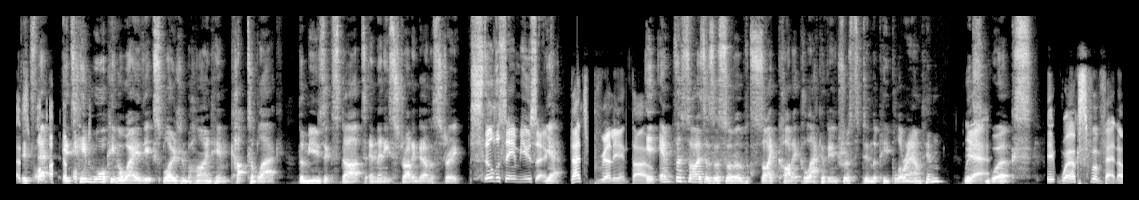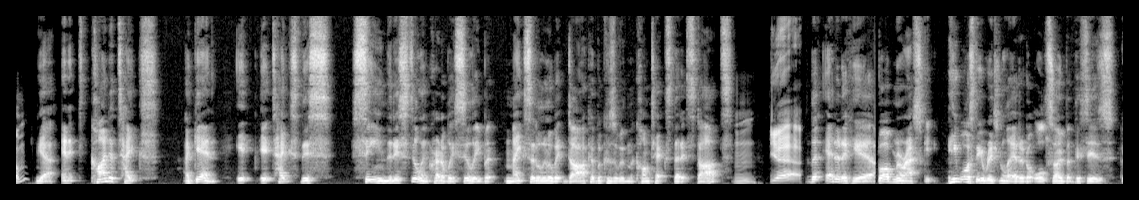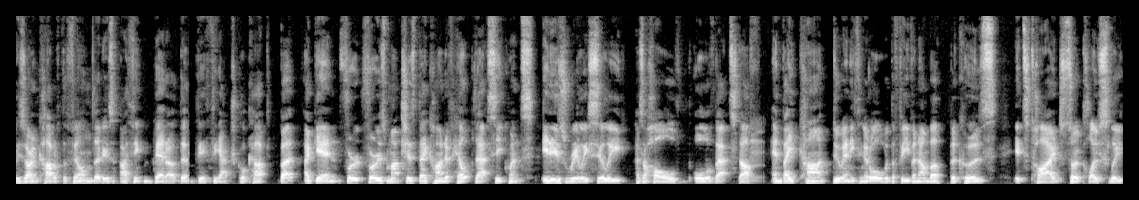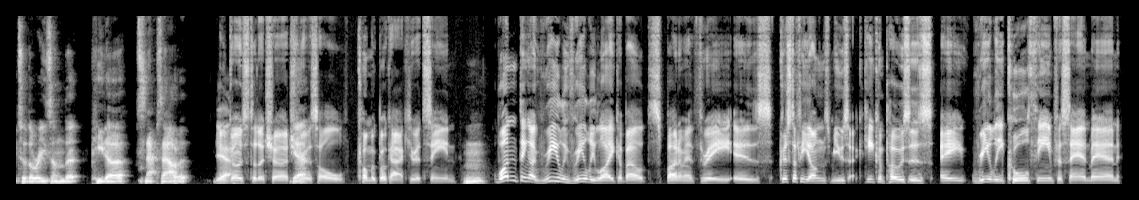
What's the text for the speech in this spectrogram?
it's that it's him walking away, the explosion behind him, cut to black, the music starts, and then he's strutting down the street. Still the same music. Yeah. That's brilliant, though. It emphasizes a sort of psychotic lack of interest in the people around him, which Yeah. works. it works for Venom. Yeah, and it kind of takes again, it it takes this scene that is still incredibly silly, but makes it a little bit darker because of in the context that it starts. Mm. Yeah. The editor here, Bob Murawski, he was the original editor also, but this is his own cut of the film that is, I think, better than the theatrical cut. But again, for for as much as they kind of help that sequence, it is really silly as a whole, all of that stuff. Mm. And they can't do anything at all with the fever number because it's tied so closely to the reason that Peter snaps out of it. Yeah. Goes to the church Yeah. for his whole comic book accurate scene. Hmm. One thing I really, really like about Spider Man 3 is Christopher Young's music. He composes a really cool theme for Sandman.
